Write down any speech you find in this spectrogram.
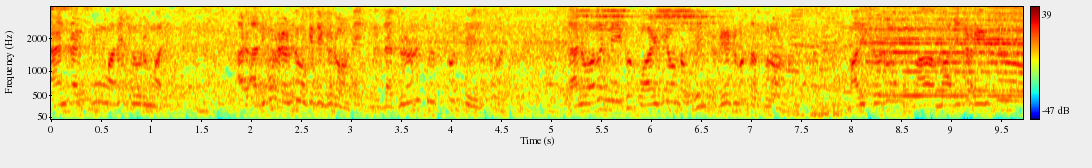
మ్యానుఫ్యాక్చరింగ్ మాది షోరూమ్ మాది. అది- అది కూడా రెండు ఒకే దగ్గర ఉంటాయి. మీరు దగ్గర నుండి చూసుకొని చేయించుకోవచ్చు. దానివల్ల మీకు క్వాలిటీ ఉంటుంది రేటు కూడా తక్కువలో ఉంటుంది. మాది షోరూమ్ మా దగ్గర రెంట్లు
